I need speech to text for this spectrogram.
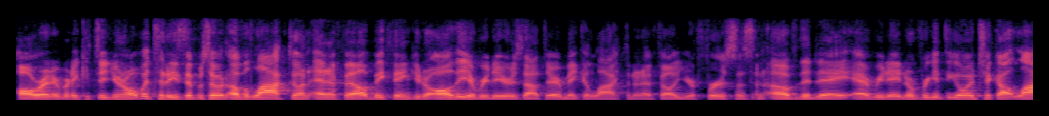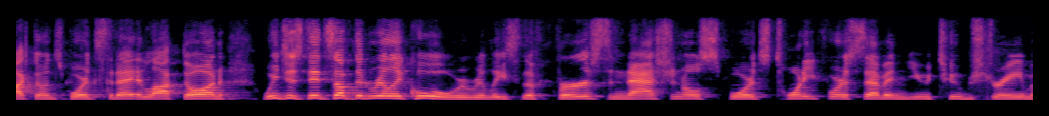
All right, everybody, continuing on with today's episode of Locked On NFL. Big thank you to all the everydayers out there making Locked On NFL your first listen of the day every day. Don't forget to go and check out Locked On Sports today. Locked On, we just did something really cool. We released the first national sports 24 7 YouTube stream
